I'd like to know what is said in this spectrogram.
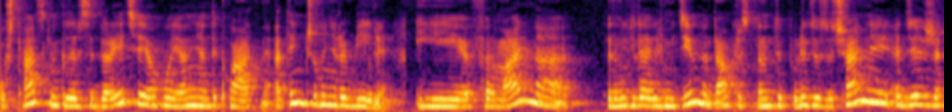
у штатскім казалі забярыце яго ён неадэкватны а ты нічога не рабілі. І фармальна выглядае вельмі дзіўна да просто ну, тыпу людзі звычайнай адзежы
